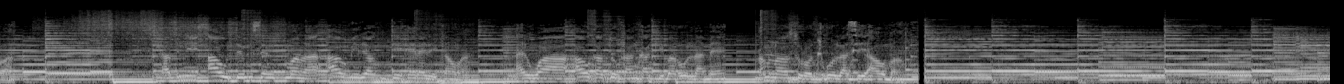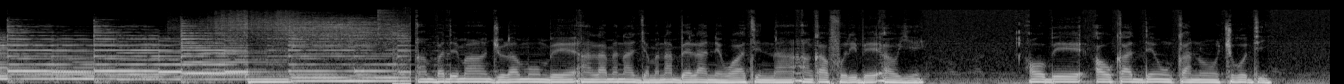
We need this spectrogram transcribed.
wa. kabini aw denmisɛn kuma na aw miiriya tun tɛ hɛrɛ de kan wa. ayiwa aw ka to k'an ka kibaru lamɛn an bena sɔrɔ cogo lase aw ma. an badenma jula minw be an lamɛnna jamana bɛɛ la nin wagati na an ka fori be aw ye aw be aw ka denw kanu cogo di.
